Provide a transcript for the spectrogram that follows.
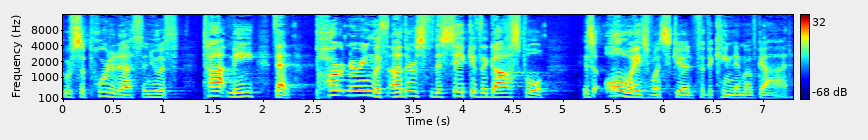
who have supported us and who have taught me that partnering with others for the sake of the gospel is always what's good for the kingdom of God.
